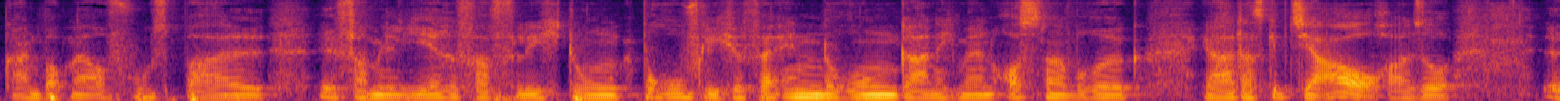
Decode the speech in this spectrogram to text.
kein Bock mehr auf Fußball, äh, familiäre Verpflichtungen, berufliche Veränderungen, gar nicht mehr in Osnabrück. Ja, das gibt's ja auch. Also äh,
